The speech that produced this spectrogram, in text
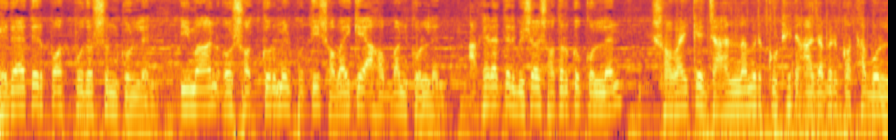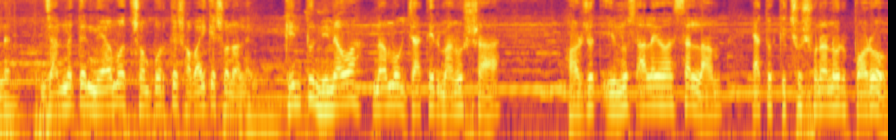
হেদায়েতের পথ প্রদর্শন করলেন। ঈমান ও সৎকর্মের প্রতি সবাইকে আহ্বান করলেন। আখেরাতের বিষয়ে সতর্ক করলেন সবাইকে জাহান্নামের কঠিন আজাবের কথা বললেন। জান্নাতের নিয়ামত সম্পর্কে সবাইকে শোনালেন। কিন্তু নিনাওয়াহ নামক জাতির মানুষরা হরজত ইউনুস আলাইসাল্লাম এত কিছু শোনানোর পরও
